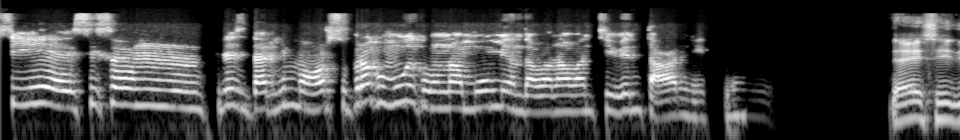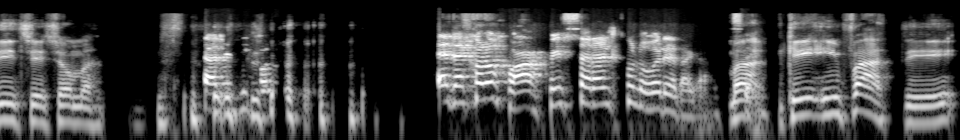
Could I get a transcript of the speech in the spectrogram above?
Sì, e si sono presi dal rimorso, però comunque con una mummia andavano avanti vent'anni. quindi- Eh sì, dici, insomma. Ed eccolo qua, questo era il colore, ragazzi. Ma che infatti,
